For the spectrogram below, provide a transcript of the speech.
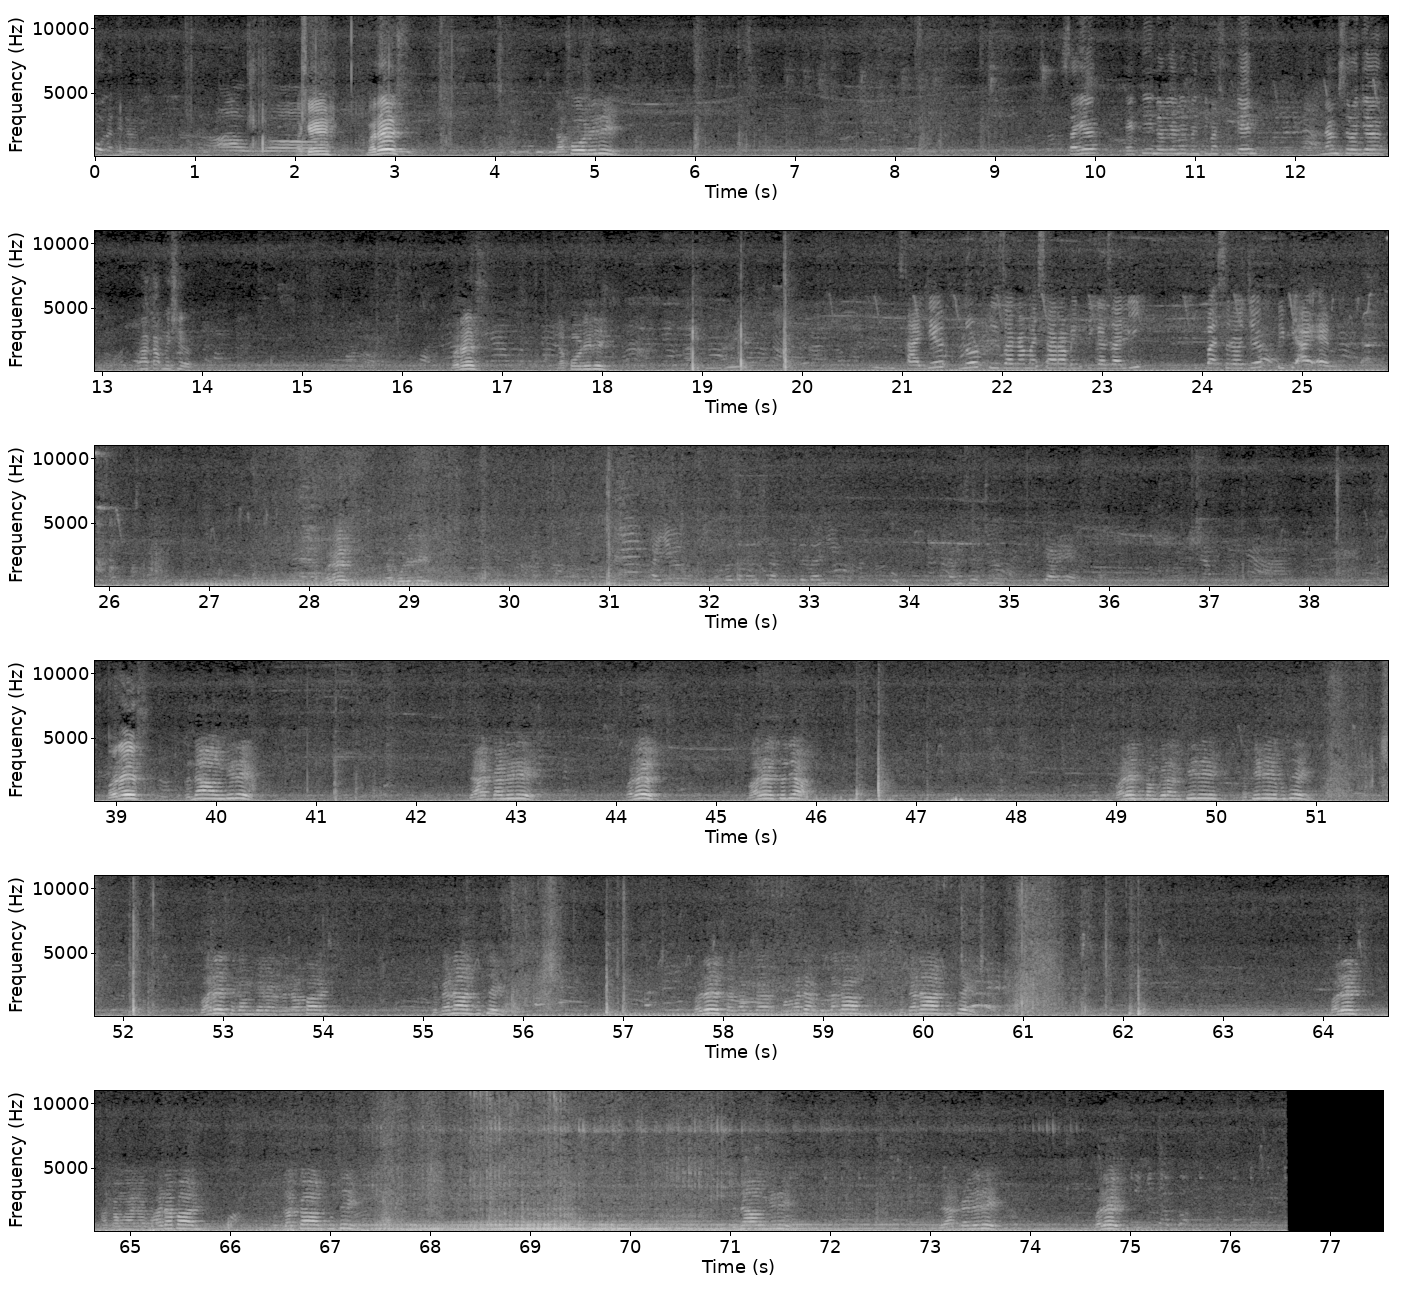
Masuk nanti dalam ni. Allah. Okey, baris. Lapor diri. Saya Hetty Nurjani binti Masrukin. Enam Seroja Pengangkat Malaysia. Baris. Lapor diri. Saya Nur Fizana Masyara binti Ghazali. Empat Seroja PPIM. Baris. Lapor diri. Saya Fizana Masyara binti Ghazali. Enam Seroja PPIM. Baris. Tenang diri. Jahatkan diri. Baris. Baris sedia. Baris ke kiri. Ke kiri pusing. Baris akan bergerak ke depan. Ke kanan pusing. Baris akan menghadap ke belakang. Ke kanan pusing. Baris akan menghadap ke hadapan. Ke belakang pusing. Tenang diri. Biarkan diri. Baris.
